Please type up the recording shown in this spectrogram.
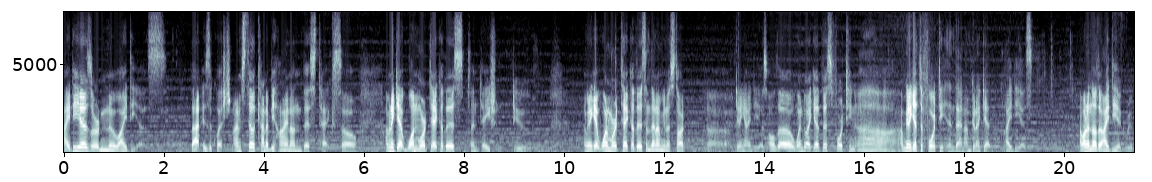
Ideas or no ideas? That is the question. I'm still kind of behind on this tech, so I'm to get one more tech of this. Plantation, dude. I'm to get one more tech of this, and then I'm to start uh, getting ideas. Although, when do I get this? 14. Ah, I'm going to get to 14, and then I'm to get ideas. I want another idea group.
